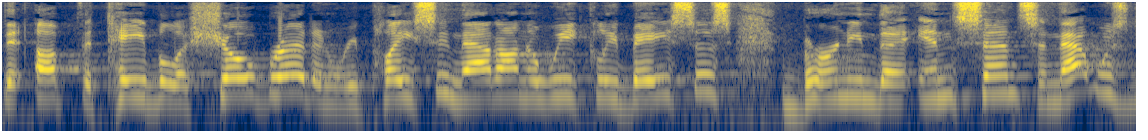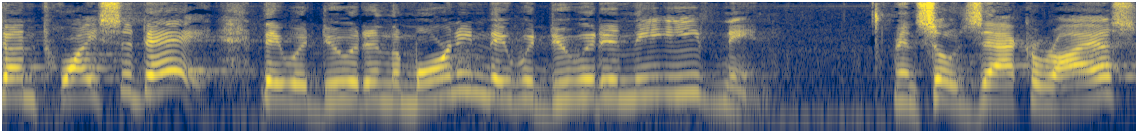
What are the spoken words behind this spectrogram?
the, up the table of showbread and replacing that on a weekly basis, burning the incense, and that was done twice a day. They would do it in the morning, they would do it in the evening. And so Zacharias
